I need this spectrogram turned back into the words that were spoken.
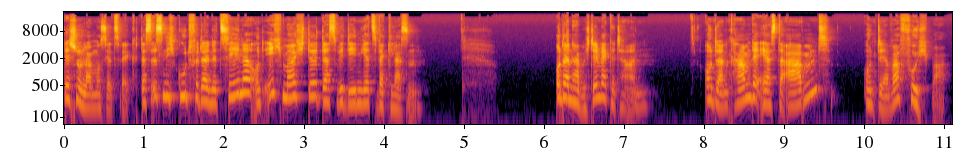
der Schnuller muss jetzt weg. Das ist nicht gut für deine Zähne und ich möchte, dass wir den jetzt weglassen. Und dann habe ich den weggetan. Und dann kam der erste Abend und der war furchtbar.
